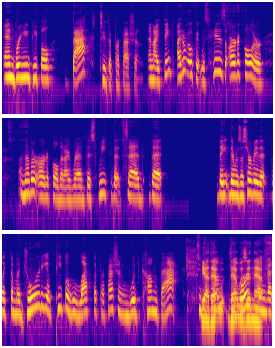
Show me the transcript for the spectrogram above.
and bringing people back to the profession. And I think, I don't know if it was his article or another article that I read this week that said that they there was a survey that like the majority of people who left the profession would come back. Yeah, become- that that was in that veterinary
